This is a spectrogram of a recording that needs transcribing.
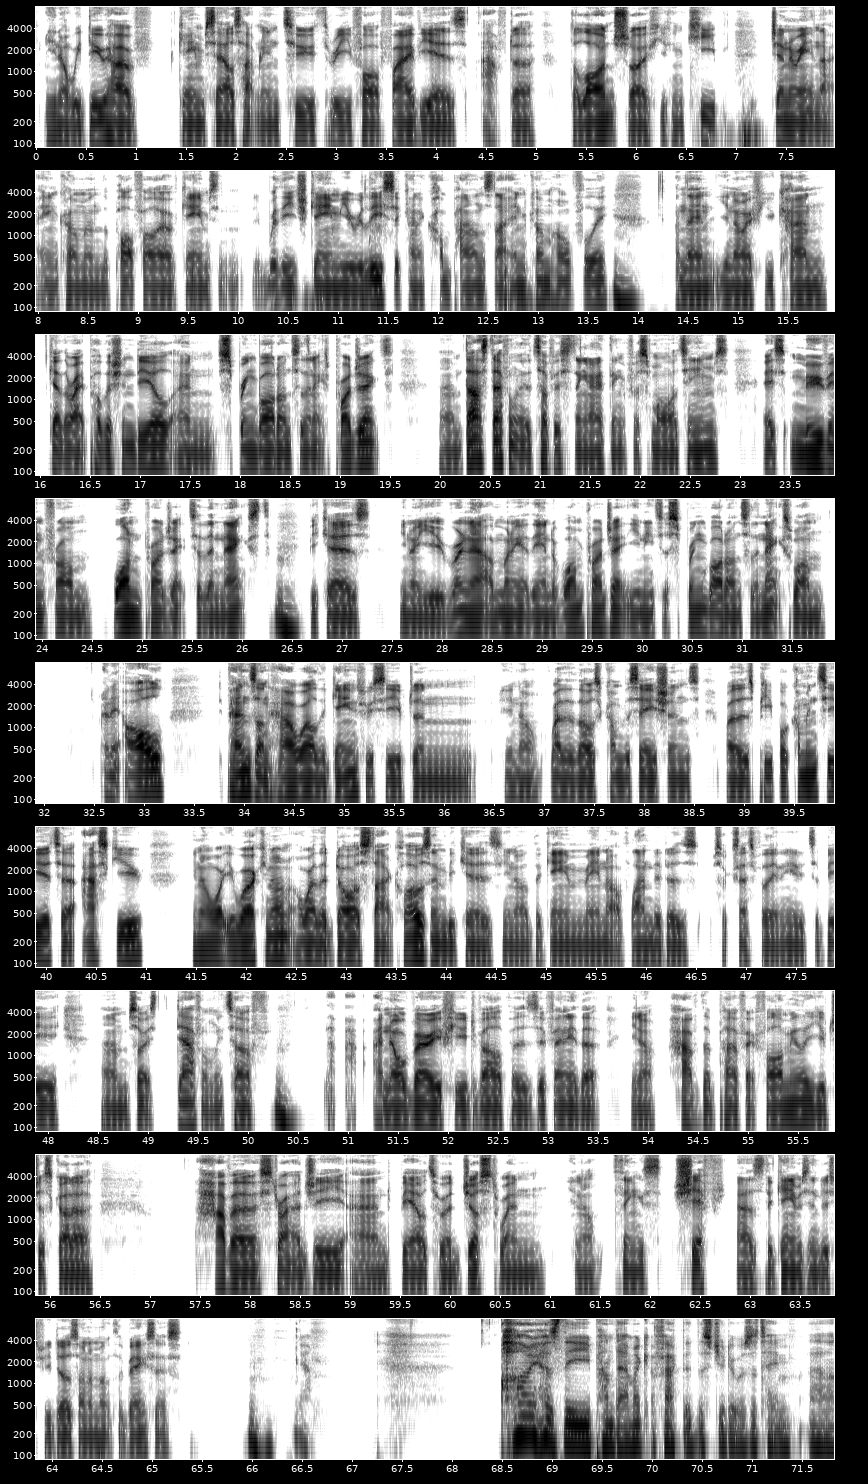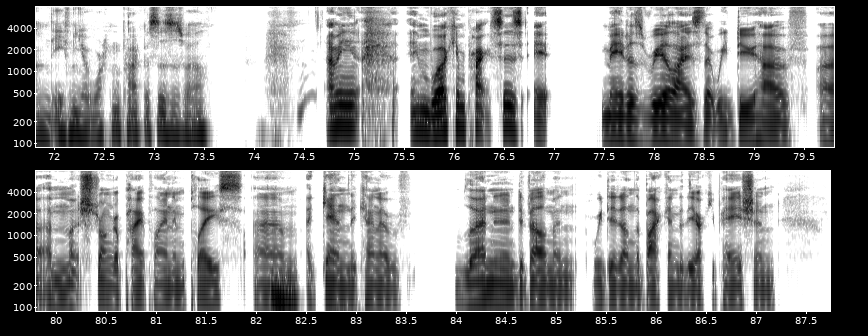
you know, we do have game sales happening two, three, four, five years after the launch. So if you can keep generating that income and the portfolio of games, and with each game you release, it kind of compounds that income, hopefully. Mm-hmm. And then, you know, if you can get the right publishing deal and springboard onto the next project, um, that's definitely the toughest thing I think for smaller teams. It's moving from one project to the next mm-hmm. because you know you're running out of money at the end of one project. You need to springboard onto the next one, and it all depends on how well the game's received and you know whether those conversations, whether there's people coming to you to ask you you know what you're working on or whether doors start closing because you know the game may not have landed as successfully it needed to be um, so it's definitely tough. Mm. I know very few developers, if any, that you know have the perfect formula. You've just got to have a strategy and be able to adjust when you know things shift as the games industry does on a monthly basis. Mm-hmm. Yeah. How has the pandemic affected the studio as a team and even your working practices as well? I mean, in working practices, it made us realize that we do have a, a much stronger pipeline in place. Um, mm. Again, the kind of learning and development we did on the back end of the occupation,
